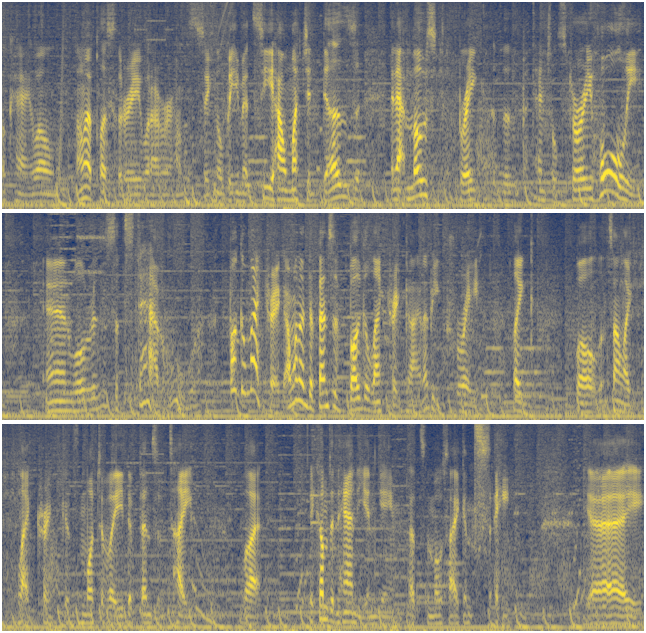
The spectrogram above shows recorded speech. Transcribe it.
Okay, well, I'm at plus three, whatever. I'll signal beam it, see how much it does, and at most break the potential story wholly. And we'll resist its stab. Ooh, bug electric. I want a defensive bug electric guy. That'd be great. Like, well, it's not like electric is much of a defensive type, but it comes in handy in game. That's the most I can say. Yay.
